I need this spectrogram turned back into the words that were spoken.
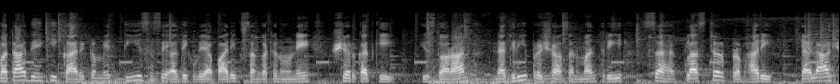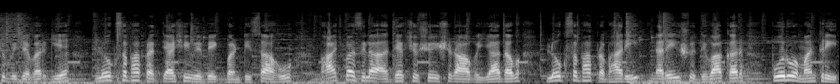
बता दें कि कार्यक्रम में 30 से अधिक व्यापारिक संगठनों ने शिरकत की। इस दौरान नगरीय प्रशासन मंत्री सह क्लस्टर प्रभारी कैलाश विजयवर्गीय, लोकसभा प्रत्याशी विवेक बंटी साहू, भाजपा जिला अध्यक्ष शेषराव यादव, लोकसभा प्रभारी नरेश दिवाकर, पूर्व मंत्री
